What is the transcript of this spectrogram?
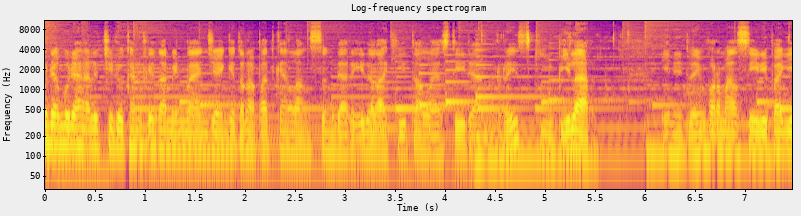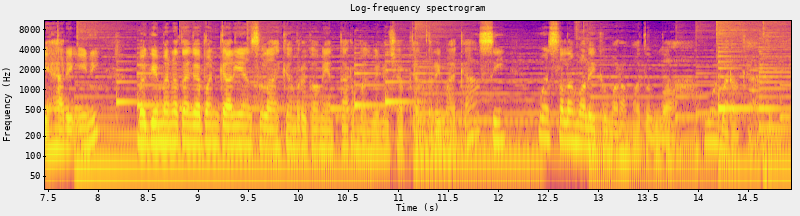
Mudah-mudahan ada cidukan vitamin manja yang kita dapatkan langsung dari idola kita Lesti dan Rizky Bilar. Ini adalah informasi di pagi hari ini. Bagaimana tanggapan kalian? Silahkan berkomentar. Bang ucapkan terima kasih. Wassalamualaikum warahmatullahi wabarakatuh.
